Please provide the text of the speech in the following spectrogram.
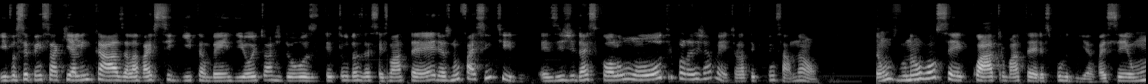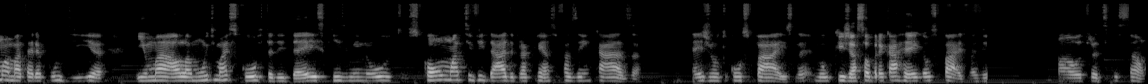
E você pensar que ela em casa, ela vai seguir também de 8 às 12, ter todas essas matérias, não faz sentido. Exige da escola um outro planejamento. Ela tem que pensar, não, não, não vão ser quatro matérias por dia, vai ser uma matéria por dia e uma aula muito mais curta, de 10, 15 minutos, com uma atividade para a criança fazer em casa, né, junto com os pais, né, o que já sobrecarrega os pais, mas é uma outra discussão.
